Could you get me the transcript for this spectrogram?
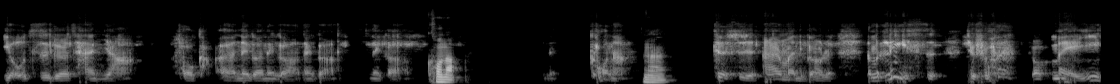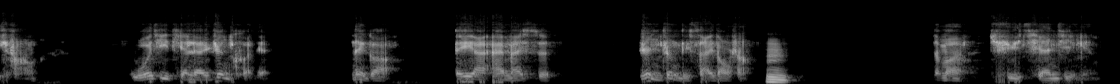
有资格参加好卡，呃，那个那个那个那个 Kona Kona，嗯，这是埃尔曼的标准。那么类似，就是说每一场国际田联认可的那个 AIMS。认证的赛道上，嗯，那么取前几名，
